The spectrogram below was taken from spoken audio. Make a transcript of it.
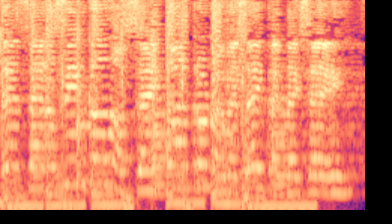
305-264-9636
